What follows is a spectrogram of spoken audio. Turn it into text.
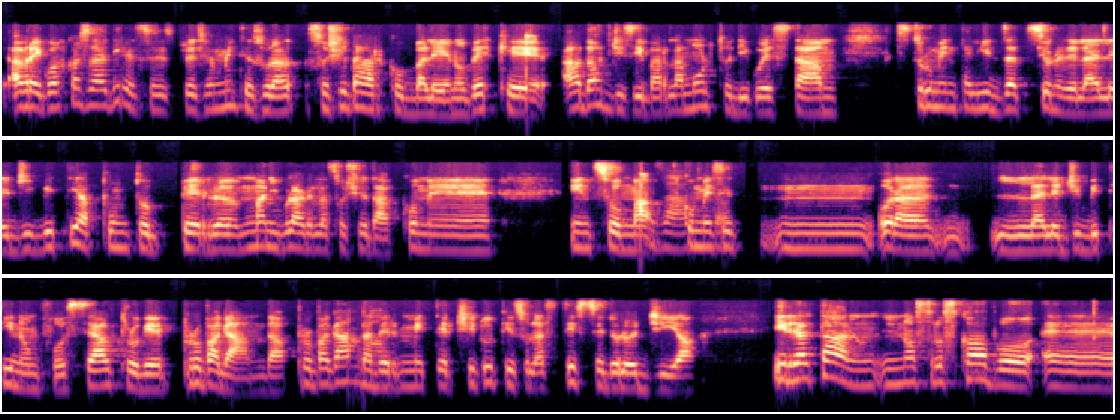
Avrei qualcosa da dire specialmente sulla società arcobaleno, perché ad oggi si parla molto di questa strumentalizzazione della LGBT appunto per manipolare la società, come Insomma, esatto. come se mh, ora l'LGBT non fosse altro che propaganda, propaganda no. per metterci tutti sulla stessa ideologia. In realtà il nostro scopo è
